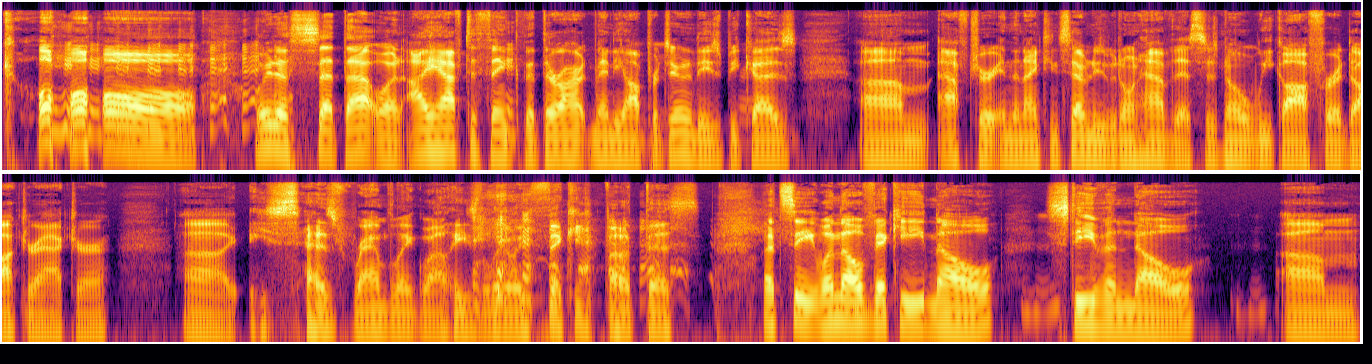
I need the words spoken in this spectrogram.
Oh, way to set that one. I have to think that there aren't many opportunities because um, after in the 1970s we don't have this. There's no week off for a doctor actor. Uh, he says rambling while he's literally thinking about this. Let's see. Well, no, Vicki, no. Steven, no. Um,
